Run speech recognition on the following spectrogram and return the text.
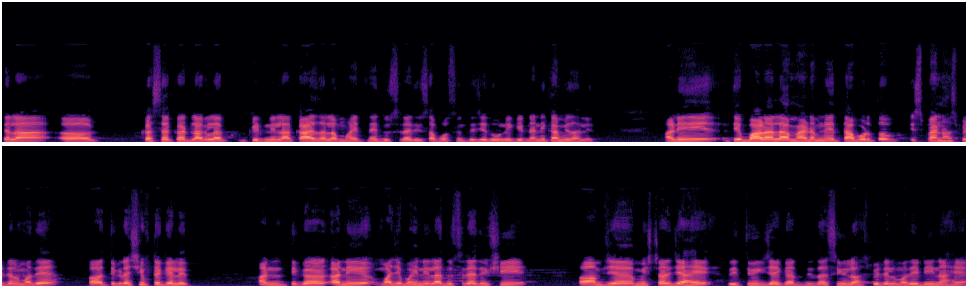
त्याला कसं कट लागला किडनीला काय झालं माहीत नाही. दुसऱ्या दिवसापासून त्याचे दोन्ही किडन्या कमी झालेत. आणि ते बाळाला मॅडमने ताबडतोब इस्पॅन हॉस्पिटलमध्ये तिकडे शिफ्ट केलेत. आणि तिकड आणि माझ्या बहिणीला दुसऱ्या दिवशी आमचे मिस्टर जे आहे ऋत्विक जयकर तिथं सिव्हिल हॉस्पिटलमध्ये डीन आहे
